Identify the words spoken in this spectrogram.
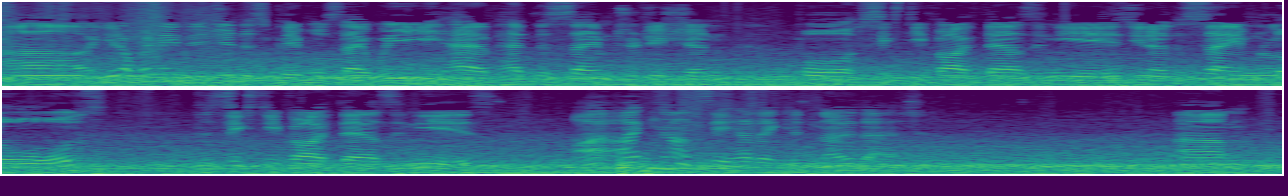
uh, you know, when Indigenous people say we have had the same tradition for sixty-five thousand years, you know, the same laws for sixty-five thousand years, I, I, can't see how they could know that. Um,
